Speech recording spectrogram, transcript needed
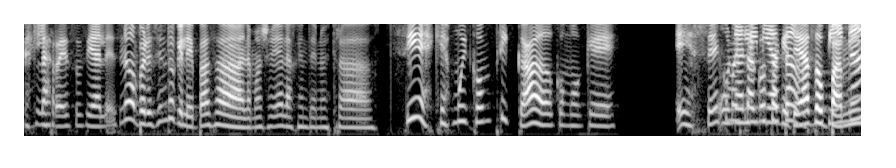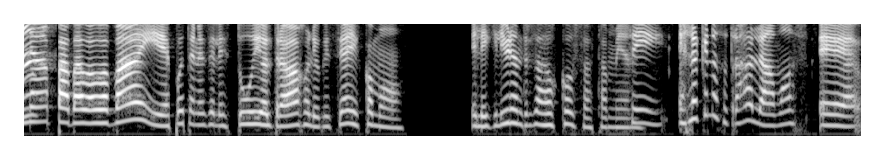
las redes sociales. No, pero siento que le pasa a la mayoría de la gente de nuestra edad. Sí, es que es muy complicado, como que es Tenés como una esta cosa que te da dopamina, pa, pa, pa, pa, pa, y después tenés el estudio, el trabajo, lo que sea, y es como el equilibrio entre esas dos cosas también. Sí, es lo que nosotros hablábamos eh,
